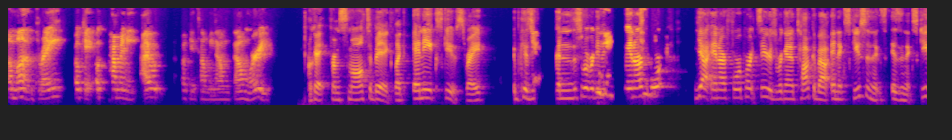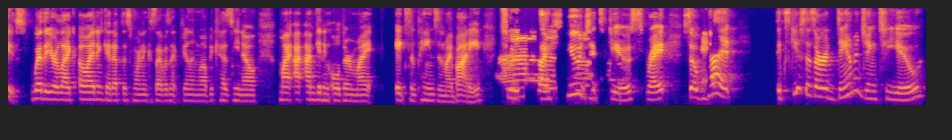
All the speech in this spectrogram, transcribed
a month, right? Okay, oh, how many? I would. Okay, tell me now. Now I'm worried. Okay, from small to big, like any excuse, right? Because, yeah. and this is what we're going to in our four yeah, in our four part series, we're going to talk about an excuse is an excuse. Whether you're like, oh, I didn't get up this morning because I wasn't feeling well because you know my I, am getting older, my aches and pains in my body, uh, a huge excuse, right? So, but excuses are damaging to you,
